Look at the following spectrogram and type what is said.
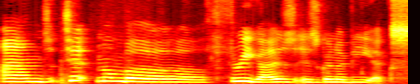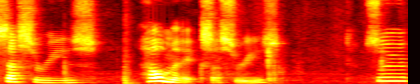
And tip number three, guys, is gonna be accessories, helmet accessories. So,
